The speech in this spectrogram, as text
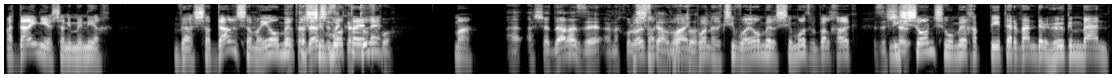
עדיין יש, אני מניח. והשדר שם היה אומר את אתה יודע שזה השמות כתוב האלה. פה. מה? השדר הזה, אנחנו לא הש- הזכרנו וואי, אותו. בואנה, תקשיב, הוא היה אומר שמות ובא לך רק ש- לישון שהוא אומר לך פיטר ונדר הוגנבנד.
